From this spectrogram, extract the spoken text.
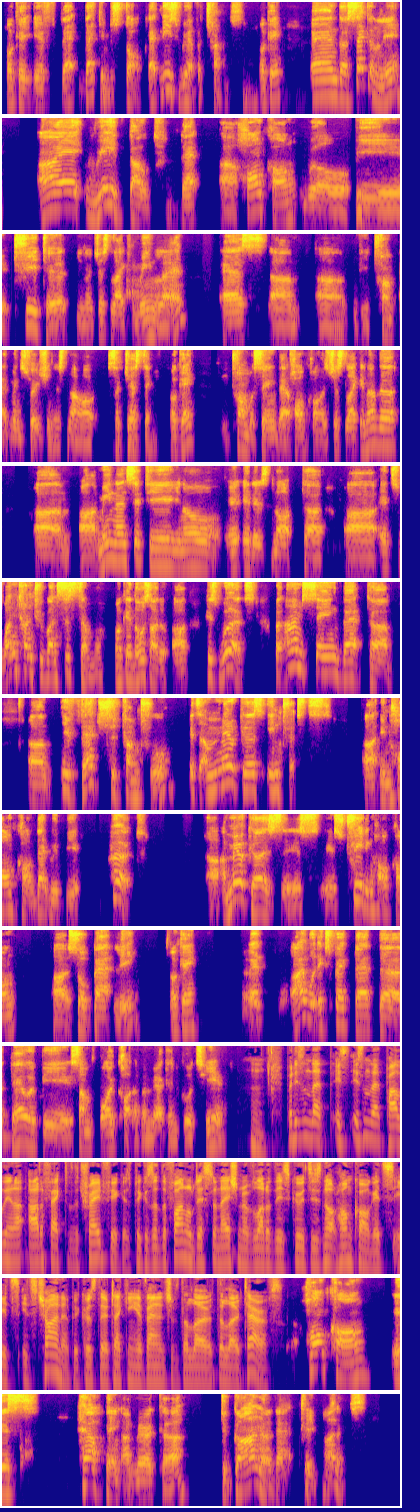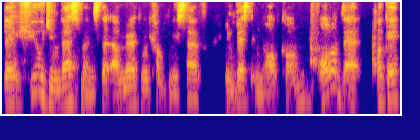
okay, if that, that can be stopped, at least we have a chance. Okay, and uh, secondly, I really doubt that uh, Hong Kong will be treated, you know, just like mainland, as um, uh, the Trump administration is now suggesting. Okay, Trump was saying that Hong Kong is just like another um, uh, mainland city. You know, it, it is not. Uh, uh, it's one country, one system. Okay, those are the, uh, his words. But I'm saying that uh, um, if that should come true, it's America's interests uh, in Hong Kong that will be hurt. America is, is, is treating Hong Kong so badly. Okay, it, I would expect that uh, there will be some boycott of American goods here. Hmm. But isn't that is, isn't that partly an artifact of the trade figures? Because of the final destination of a lot of these goods is not Hong Kong; it's it's it's China because they're taking advantage of the low the low tariffs. Hong Kong is helping America to garner that trade balance. The huge investments that American companies have invested in Hong Kong, all of that, okay,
